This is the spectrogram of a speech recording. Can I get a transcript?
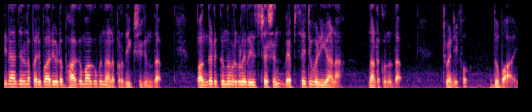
ദിനാചരണ പരിപാടിയുടെ ഭാഗമാകുമെന്നാണ് പ്രതീക്ഷിക്കുന്നത് പങ്കെടുക്കുന്നവർക്കുള്ള രജിസ്ട്രേഷൻ വെബ്സൈറ്റ് വഴിയാണ് നടക്കുന്നത് ട്വന്റി ദുബായ്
